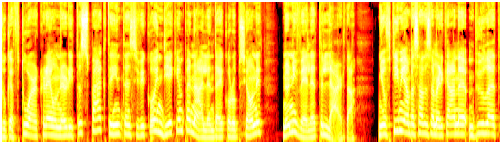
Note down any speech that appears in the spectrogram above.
duke ftuar kreun e ri të SPAK të intensifikojë ndjekjen penale ndaj korrupsionit në nivele të larta. Njoftimi i ambasadës amerikane mbyllet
